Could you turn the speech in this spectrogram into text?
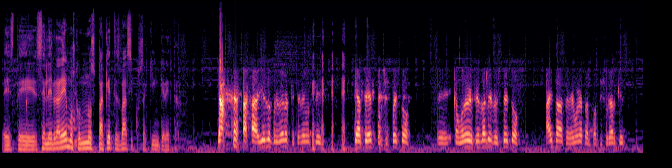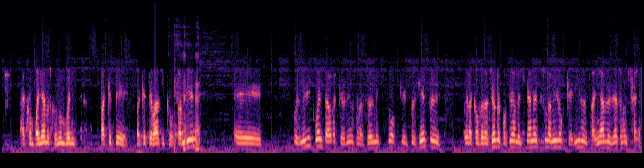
este celebraremos con unos paquetes básicos aquí en Querétaro. y es lo primero que tenemos que, hacer, por supuesto, eh, como debe ser, darle respeto a esa ceremonia tan particular que es acompañarnos con un buen paquete paquete básico. También eh, pues me di cuenta ahora que venimos a la Ciudad de México que el presidente de la Confederación Deportiva Mexicana este es un amigo querido, entrañable desde hace muchos años.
